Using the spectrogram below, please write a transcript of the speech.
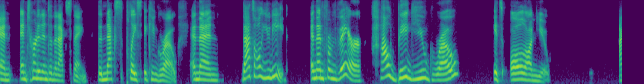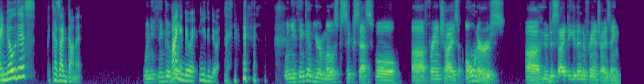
and and turn it into the next thing, the next place it can grow. And then that's all you need. And then from there, how big you grow, it's all on you. I know this because I've done it. When you think of I can do it, you can do it. when you think of your most successful uh, franchise owners uh, who decide to get into franchising,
